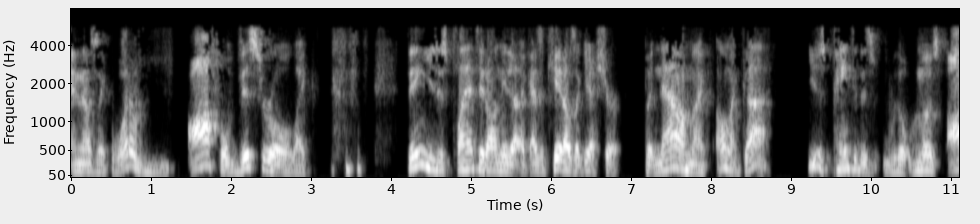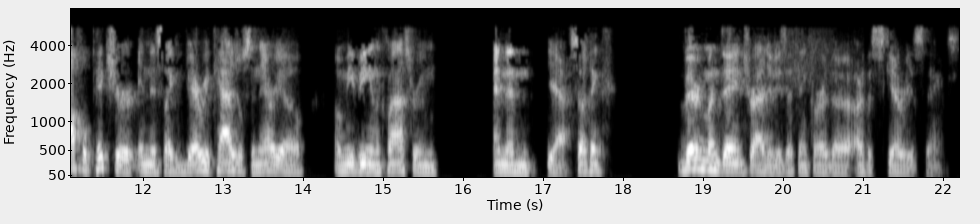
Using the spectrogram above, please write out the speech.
And I was like, what a awful, visceral, like thing you just planted on me that like as a kid, I was like, yeah, sure. But now I'm like, oh my God, you just painted this the most awful picture in this like very casual scenario of me being in the classroom. And then, yeah, so I think very mundane tragedies, I think, are the are the scariest things.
